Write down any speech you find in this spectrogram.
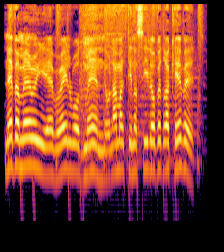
Never marry a railroad man, לעולם אל תנסי לעובד רכבת.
